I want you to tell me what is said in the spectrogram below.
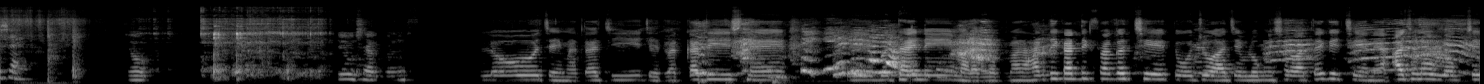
શાક જો. કેવું શાક બને હેલો જય માતાજી જય દ્વારકાધીશ ને એ બધાને મારા બ્લોગમાં હાર્દિક હાર્દિક સ્વાગત છે. તો જો આજે બ્લોગની શરૂઆત થઈ ગઈ છે અને આજનો બ્લોગ છે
